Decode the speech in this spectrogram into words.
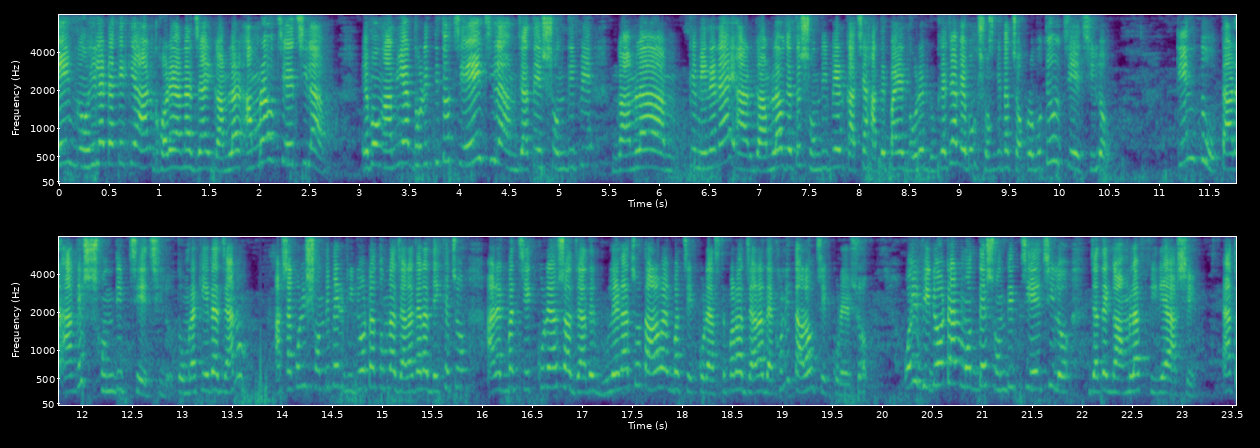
এই মহিলাটাকে কি আর ঘরে আনা যায়? গামলার আমরাও চেয়েছিলাম। এবং আমি আর ধরিত্রী তো চেয়েছিলাম যাতে সন্দীপে গামলাকে মেনে নেয়, আর গামলাও যাতে সন্দীপের কাছে হাতে পায়ে ধরে ঢুকে যাক এবং সঙ্গীতা চক্রবর্তীও চেয়েছিল। কিন্তু তার আগে সন্দীপ চেয়েছিল। তোমরা কি এটা জানো? আশা করি সন্দীপের ভিডিওটা তোমরা যারা যারা দেখেছ আর একবার চেক করে আসো। যাদের ভুলে গেছো, তারাও একবার চেক করে আসতে পারো। যারা দেখোনি, তারাও চেক করে এসো। ওই ভিডিওটার মধ্যে সন্দীপ চেয়েছিল যাতে গামলা ফিরে আসে। এত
